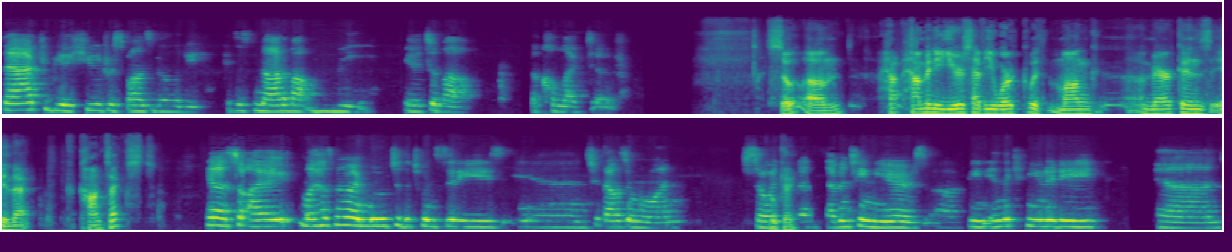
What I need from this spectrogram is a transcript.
That could be a huge responsibility because it's not about me, it's about the collective. So, um, how, how many years have you worked with Hmong Americans in that context? Yeah, so I, my husband and I moved to the Twin Cities in 2001. So it's okay. been 17 years of being in the community. And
